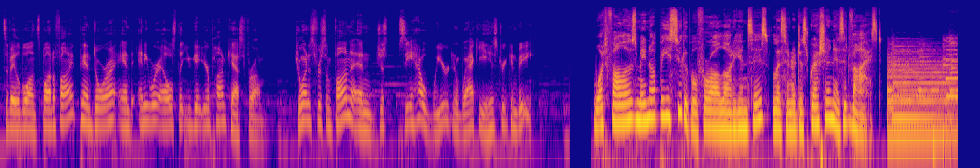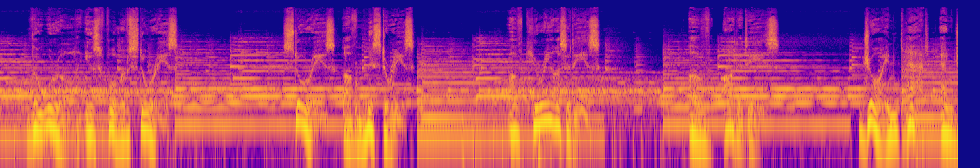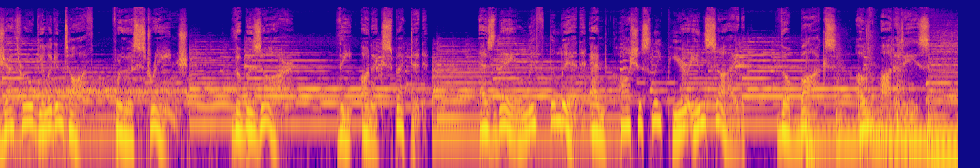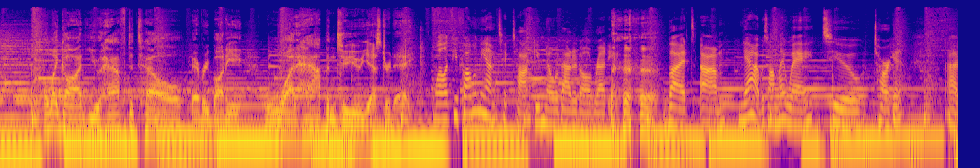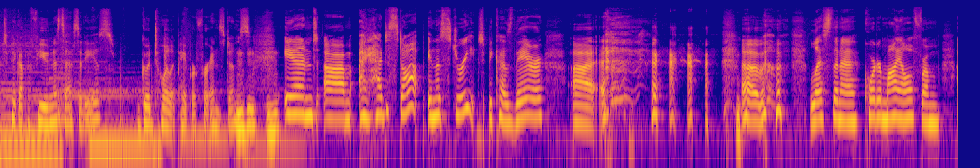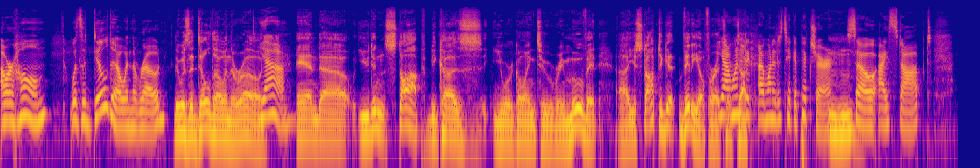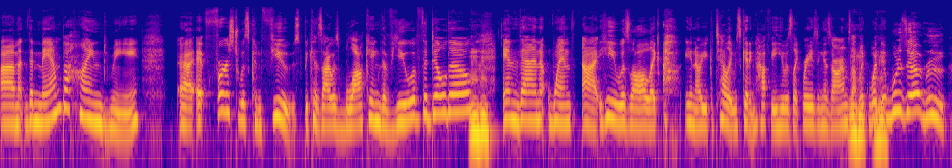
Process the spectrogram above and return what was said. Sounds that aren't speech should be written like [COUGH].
It's available on Spotify, Pandora, and anywhere else that you get your podcast from. Join us for some fun and just see how weird and wacky history can be. What follows may not be suitable for all audiences. Listener discretion is advised. The world is full of stories. Stories of mysteries, of curiosities, Join Kat and Jethro Gilligan Toth for the strange, the bizarre, the unexpected as they lift the lid and cautiously peer inside the box of oddities. Oh my God, you have to tell everybody what happened to you yesterday. Well, if you follow me on TikTok, you know about it already. [LAUGHS] but um, yeah, I was on my way to Target uh, to pick up a few necessities. Good toilet paper, for instance. And um, I had to stop in the street because there, uh, uh, [LAUGHS] [LAUGHS] less than a quarter mile from our home, was a dildo in the road. There was a dildo in the road. Yeah. And uh, you didn't stop because you were going to remove it. Uh, you stopped to get video for a Yeah, I wanted to, I wanted to take a picture, so I stopped. Um, the man behind me. Uh, at first was confused because I was blocking the view of the dildo, and then when uh, he was all like, you know, you could tell he was getting huffy. He was like raising his arms up, like, "What? What is that?"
